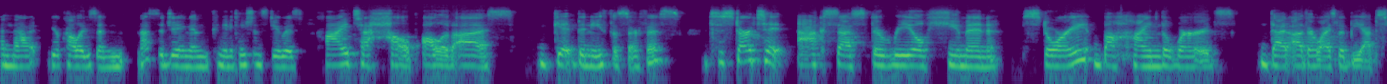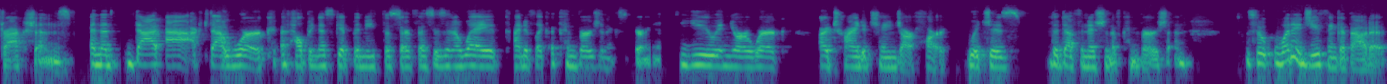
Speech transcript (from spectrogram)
and that your colleagues in messaging and communications do is try to help all of us get beneath the surface to start to access the real human story behind the words that otherwise would be abstractions. And that that act, that work of helping us get beneath the surface is in a way kind of like a conversion experience. You and your work are trying to change our heart, which is the definition of conversion. So what did you think about it?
